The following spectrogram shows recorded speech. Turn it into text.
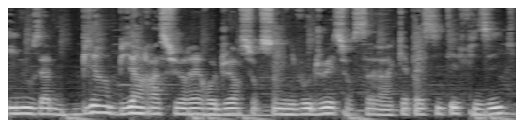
Il nous a bien bien rassuré Roger sur son niveau de jeu et sur sa capacité physique.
